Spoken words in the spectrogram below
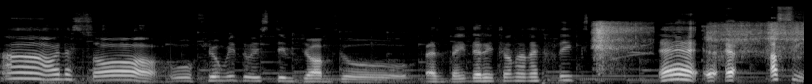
Ah, olha só, o filme do Steve Jobs do Fassbender entrou na Netflix. É, é, é, assim,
